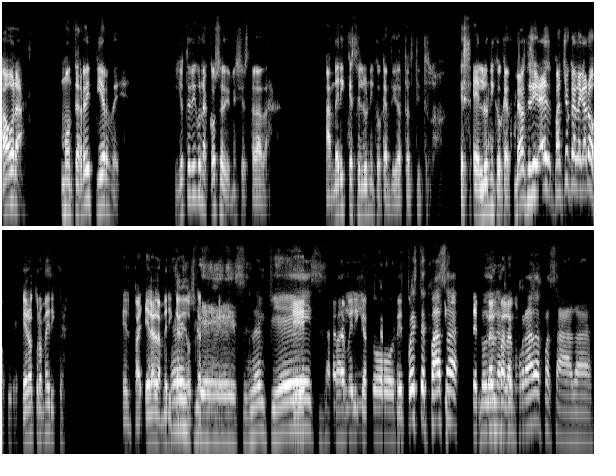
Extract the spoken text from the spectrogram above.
Ahora, Monterrey pierde. Y yo te digo una cosa, Dionisio Estrada. América es el único candidato al título. Es el único que. Me vas a decir, eh, Pachuca le ganó. Era otro América. El, era el América de Oscar. Empieces, no empieces, América. Después te pasa lo de la temporada pasada.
